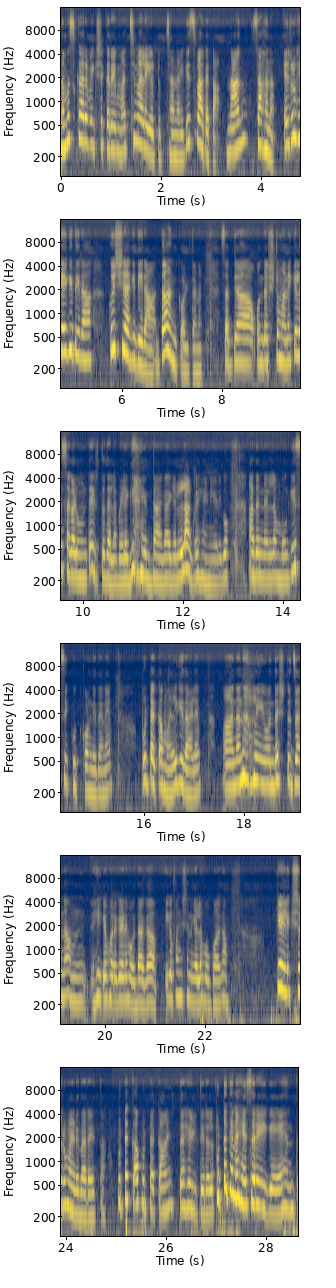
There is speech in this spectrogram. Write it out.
ನಮಸ್ಕಾರ ವೀಕ್ಷಕರೇ, ಮಚ್ಚಿಮಾಲೆ ಯೂಟ್ಯೂಬ್ ಚಾನಲ್ಗೆ ಸ್ವಾಗತ. ನಾನು ಸಹನ. ಎಲ್ಲರೂ ಹೇಗಿದ್ದೀರಾ? ಖುಷಿಯಾಗಿದ್ದೀರಾ? ಅಂತ ಅಂದ್ಕೊಳ್ತೇನೆ. ಸದ್ಯ ಒಂದಷ್ಟು ಮನೆ ಕೆಲಸಗಳು ಅಂತ ಇರ್ತದಲ್ಲ, ಬೆಳಗ್ಗೆ ಇದ್ದಾಗ ಎಲ್ಲ ಗೃಹಿಣಿಯರಿಗೂ. ಅದನ್ನೆಲ್ಲ ಮುಗಿಸಿ ಕೂತ್ಕೊಂಡಿದ್ದೇನೆ. ಪುಟ್ಟಕ್ಕ ಮಲಗಿದ್ದಾಳೆ. ನನ್ನಲ್ಲಿ ಒಂದಷ್ಟು ಜನ ಹೀಗೆ ಹೊರಗಡೆ ಹೋದಾಗ, ಈಗ ಫಂಕ್ಷನ್ಗೆಲ್ಲ ಹೋಗುವಾಗ ಕೇಳಲಿಕ್ಕೆ ಶುರು ಮಾಡಿದ್ದಾರೆ ಆಯ್ತಾ. ಪುಟ್ಟಕ್ಕ ಪುಟ್ಟಕ್ಕ ಅಂತ ಹೇಳ್ತಿರಲ್ಲ ಪುಟ್ಟಕ್ಕನ ಹೆಸರು ಅಂತ.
